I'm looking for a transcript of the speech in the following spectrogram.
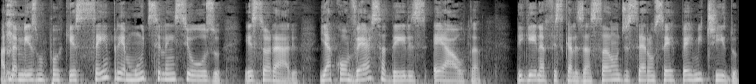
Até mesmo porque sempre é muito silencioso esse horário e a conversa deles é alta. Liguei na fiscalização, disseram ser permitido,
